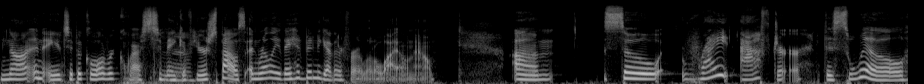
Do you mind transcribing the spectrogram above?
not an atypical request to make of your spouse. And really, they had been together for a little while now. Um, so right after this will,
